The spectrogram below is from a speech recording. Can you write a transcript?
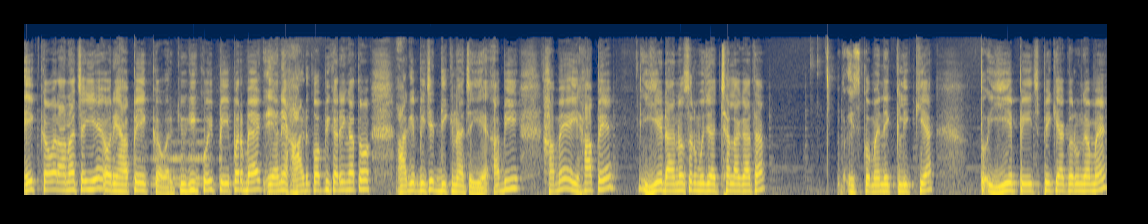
एक कवर आना चाहिए और यहाँ पे एक कवर क्योंकि कोई पेपर बैग यानी हार्ड कॉपी करेगा तो आगे पीछे दिखना चाहिए। अभी हमें यहाँ पे ये डायनासोर मुझे अच्छा लगा था तो इसको मैंने क्लिक किया। तो ये पेज पे क्या करूँगा मैं?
